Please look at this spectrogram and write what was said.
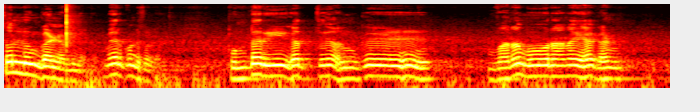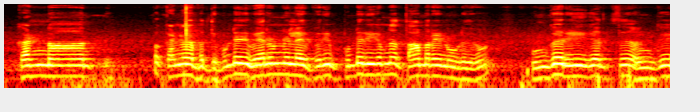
சொல்லுங்கள் அப்படின்னு மேற்கொண்டு சொல்லுங்கள் புண்டரீகத்து அங்கு வனமோரணைய கண் கண்ணான். இப்போ கண்ணனை பற்றி புண்டரி வேற ஒன்றும் இல்லை பெரிய புண்டரீகம்னா தாமரைன்னு உங்களுக்கு புங்கரீகத்து அங்கே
